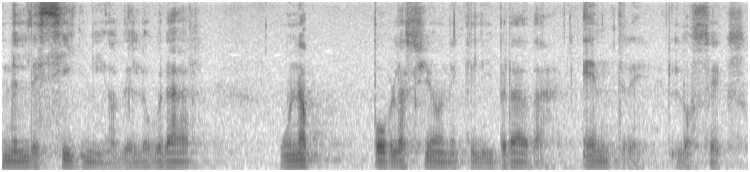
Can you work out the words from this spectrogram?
en el designio de lograr una población equilibrada entre los sexos.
